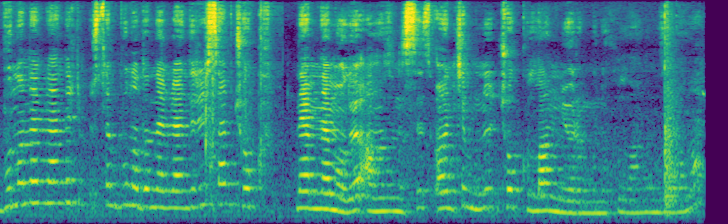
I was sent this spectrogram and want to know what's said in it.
buna nemlendirdim. Üstüne buna da nemlendirirsem çok nem nem oluyor anladınız siz. Onun için bunu çok kullanmıyorum bunu kullandığım zamanlar.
